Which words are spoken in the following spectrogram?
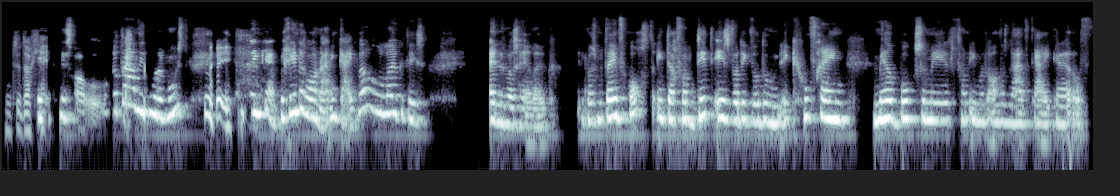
En toen dacht je, dus oh. Totaal niet hoe het moest. Nee. Ik denk, ja, ik begin er gewoon aan en kijk wel hoe leuk het is. En het was heel leuk. Ik was meteen verkocht. Ik dacht van, dit is wat ik wil doen. Ik hoef geen mailboxen meer van iemand anders na te kijken. Of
